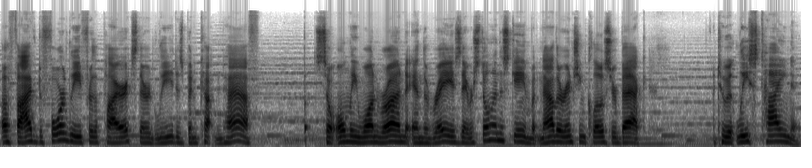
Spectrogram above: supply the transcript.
a 5 to 4 lead for the Pirates. Their lead has been cut in half. So only one run. And the Rays, they were still in this game, but now they're inching closer back to at least tying it.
